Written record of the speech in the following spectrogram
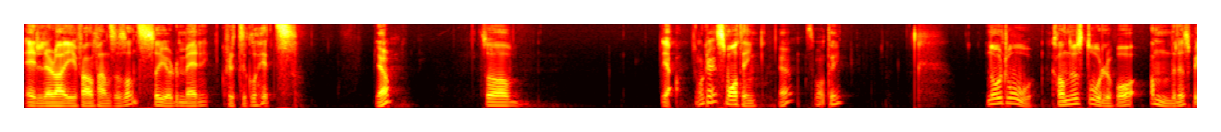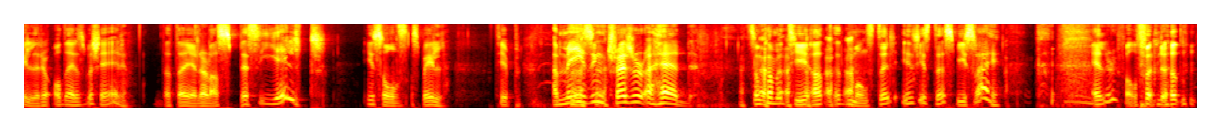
Eller da i Final Fantasy og sånt, så gjør du mer critical hits. Ja. Så Ok, små ting. ja, små ting. Nummer to. Kan du stole på andre spillere og deres beskjeder? Dette gjelder da spesielt i Souls-spill. Typ 'Amazing treasure ahead', som kan bety at et monster i en kiste spiser deg. Eller du faller for døden.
